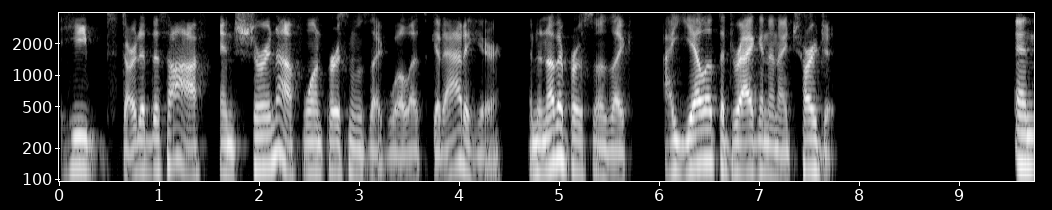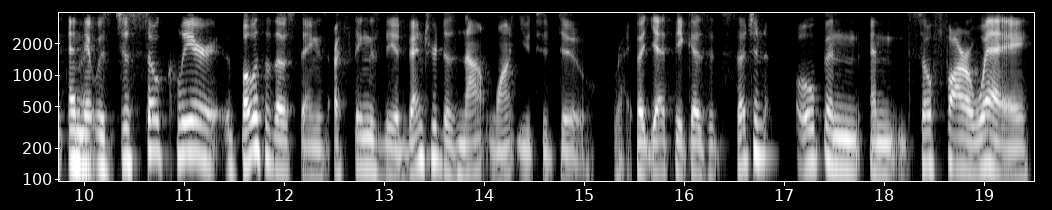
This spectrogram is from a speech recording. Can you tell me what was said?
he started this off. And sure enough, one person was like, "Well, let's get out of here," and another person was like, "I yell at the dragon and I charge it." And and right. it was just so clear both of those things are things the adventure does not want you to do. Right. But yet because it's such an open and so far away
